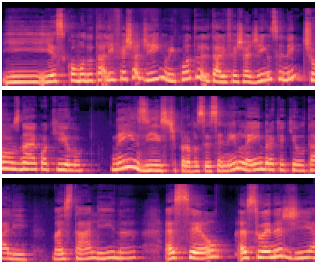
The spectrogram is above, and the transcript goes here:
E, e, esse cômodo tá ali fechadinho. Enquanto ele tá ali fechadinho, você nem tchuns, né, com aquilo. Nem existe para você, você nem lembra que aquilo tá ali. Mas tá ali, né? É seu, é sua energia,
